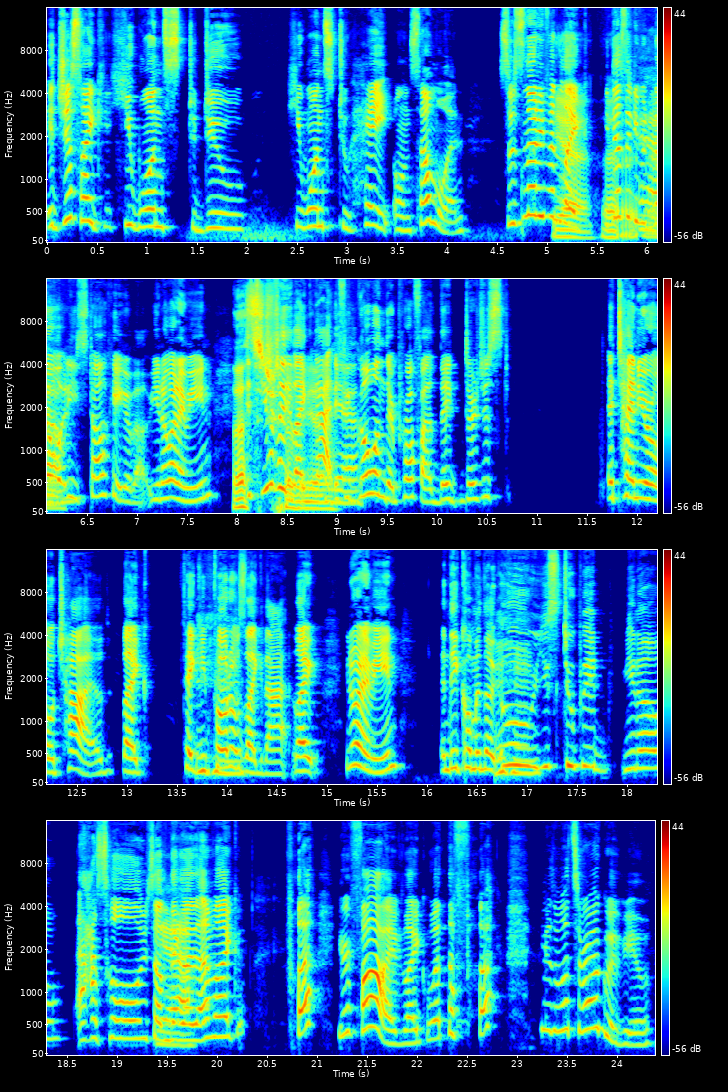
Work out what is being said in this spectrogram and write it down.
it's just like he wants to do he wants to hate on someone so it's not even Yeah, like he doesn't even Yeah. know what he's talking about you know what i mean That's it's usually true, like yeah. that. If you go on their profile, they they're just a ten year old child, like taking Mhm. photos like that. Like you know what I mean? And they comment like, "Oh, Mhm. you stupid, you know, asshole" or something Yeah. like that. I'm like, "What? You're five. Like, what the fuck? What's wrong with you?"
